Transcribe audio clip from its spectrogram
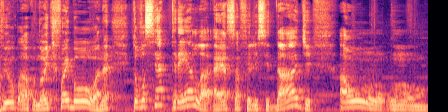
viu, a noite foi boa, né? Então você atrela a essa felicidade a um, um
